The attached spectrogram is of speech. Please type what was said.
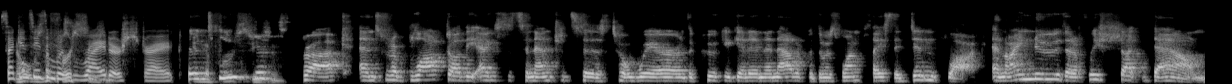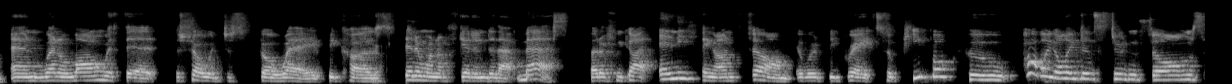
Second No, it was season was, first season. writer's strike. The, the first Teamsters struck and sort of blocked all the exits and entrances to where the crew could get in and out of. But there was one place they didn't block. And I knew that if we shut down and went along with it, the show would just go away because they didn't want to get into that mess. But if we got anything on film, it would be great. So people who probably only did student films,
